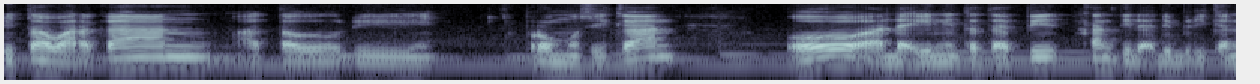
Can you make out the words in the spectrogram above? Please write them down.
ditawarkan atau dipromosikan oh ada ini tetapi kan tidak diberikan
